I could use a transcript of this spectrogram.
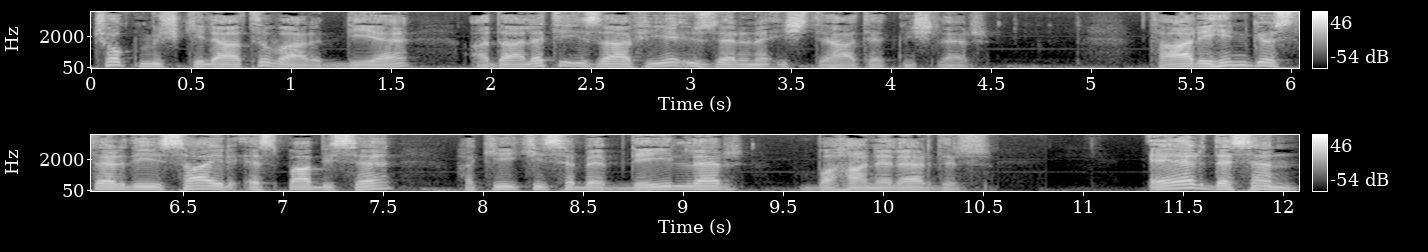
çok müşkilatı var diye adaleti izafiye üzerine iştihat etmişler. Tarihin gösterdiği sair esbab ise hakiki sebep değiller, bahanelerdir. Eğer desen,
